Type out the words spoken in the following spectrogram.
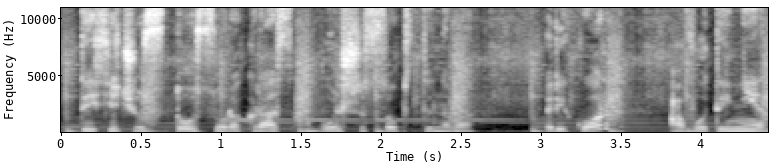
в 1140 раз больше собственного. Рекорд? А вот и нет.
